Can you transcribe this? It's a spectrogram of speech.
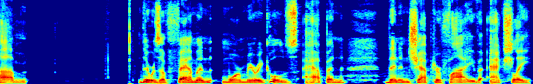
Um, there was a famine, more miracles happen. Then in chapter 5, actually,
